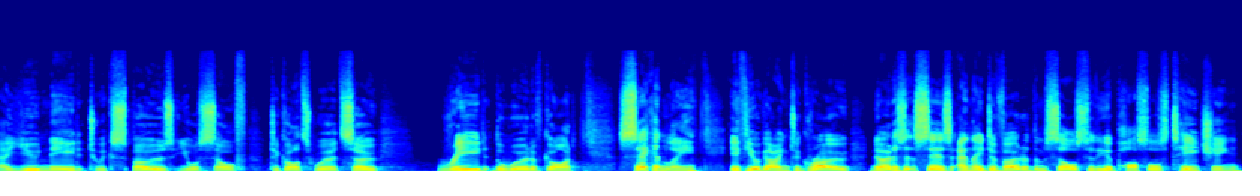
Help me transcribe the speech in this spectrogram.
Uh, you need to expose yourself to God's Word. So, read the Word of God. Secondly, if you're going to grow, notice it says, and they devoted themselves to the apostles' teaching.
